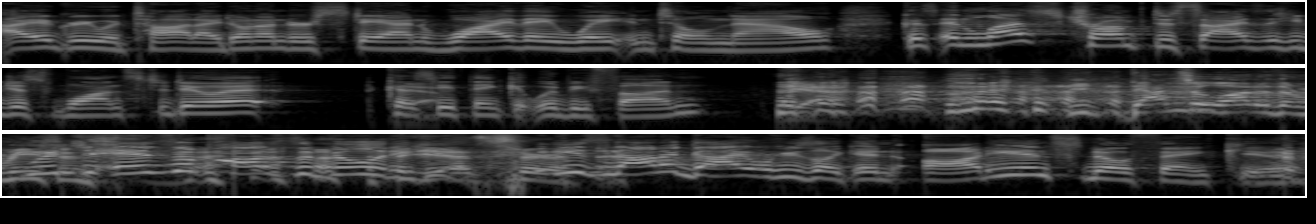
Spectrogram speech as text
I agree with Todd. I don't understand why they wait until now. Because unless Trump decides that he just wants to do it because Yeah. he think it would be fun, Yeah. That's a lot of the reasons. which is a possibility. It's true. He's not a guy where he's like an audience. No, thank you.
